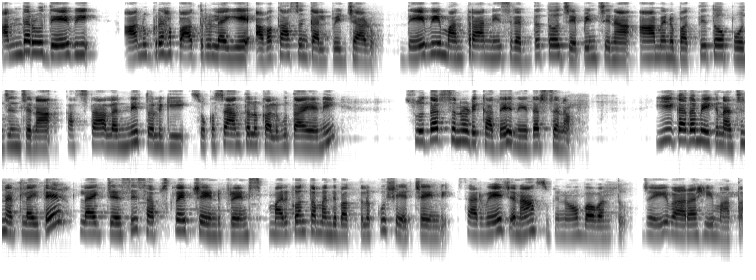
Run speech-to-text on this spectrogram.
అందరూ దేవి అనుగ్రహ పాత్రులయ్యే అవకాశం కల్పించాడు. దేవి మంత్రాన్ని శ్రద్ధతో జపించిన ఆమెను భక్తితో పూజించిన కష్టాలన్నీ తొలగి సుఖశాంతులు కలుగుతాయని సుదర్శనుడి కథే నిదర్శనం. ఈ కథ మీకు నచ్చినట్లయితే లైక్ చేసి సబ్స్క్రైబ్ చేయండి ఫ్రెండ్స్. మరికొంతమంది భక్తులకు షేర్ చేయండి. సర్వే జన సుఖినో భవంతు. జై వారాహి మాత.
